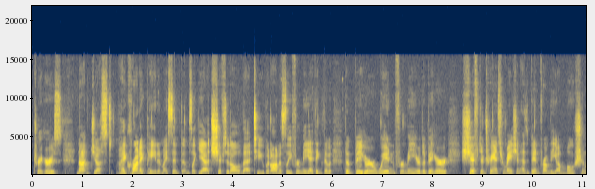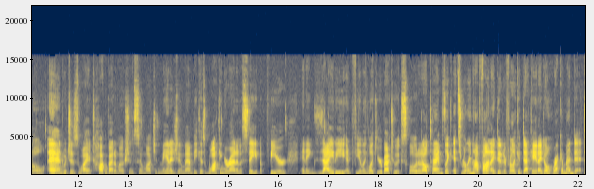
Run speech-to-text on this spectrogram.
triggers, not just my chronic pain and my symptoms. Like, yeah, it shifted all of that too. But honestly, for me, I think the the bigger win for me, or the bigger shift and transformation, has been from the emotional end, which is why I talk about emotions so much and managing them. Because walking around in a state of fear and anxiety and feeling like you're about to explode at all times, like it's really not fun. I did it for like a decade. I don't recommend it.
